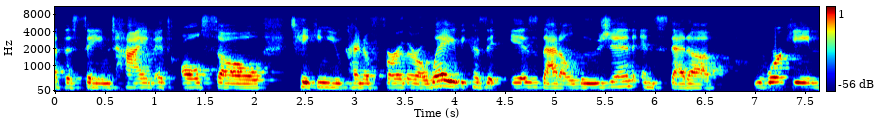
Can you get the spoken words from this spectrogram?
at the same time, it's also taking you kind of further away because it is that illusion instead of working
